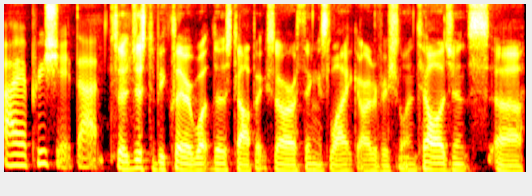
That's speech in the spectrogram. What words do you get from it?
I appreciate that. So just to be clear, what those topics are things like artificial intelligence, uh,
